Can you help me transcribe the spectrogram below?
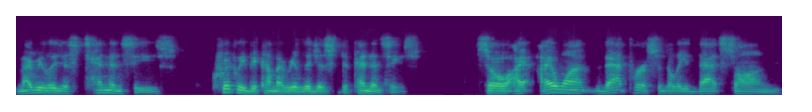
my religious tendencies quickly become my religious dependencies. So I I want that person to lead that song.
